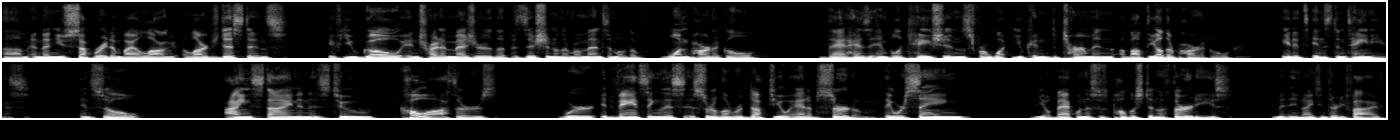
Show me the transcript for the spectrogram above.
um, and then you separate them by a long, a large distance. If you go and try to measure the position of the momentum of the one particle, that has implications for what you can determine about the other particle, and it's instantaneous. And so Einstein and his two co-authors were advancing this as sort of a reductio ad absurdum. They were saying you know, back when this was published in the 30s, in 1935,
